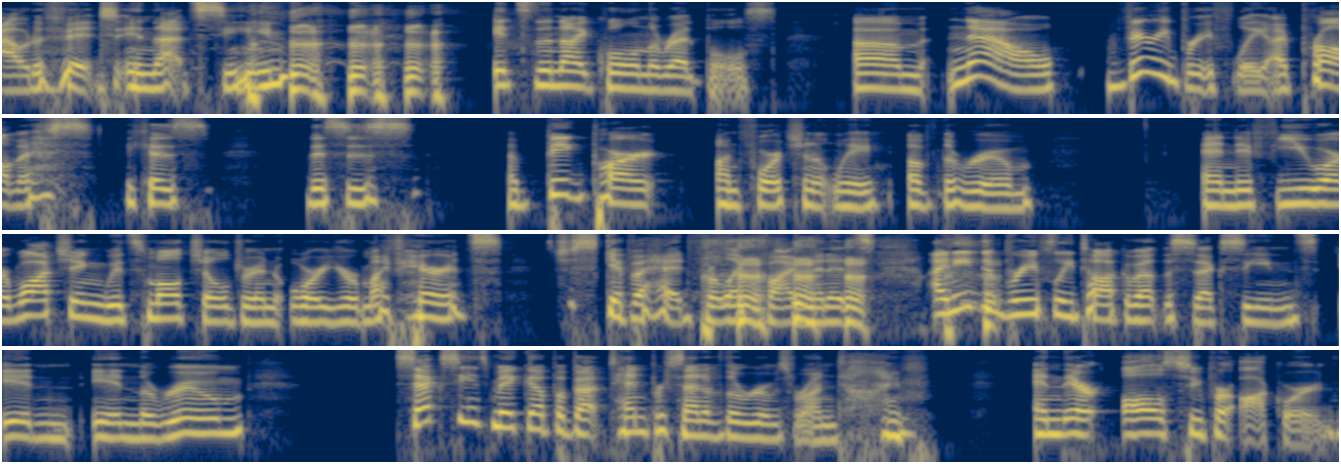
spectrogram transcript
out of it in that scene, it's the Nyquil and the Red Bulls. Um, now, very briefly, I promise, because this is a big part, unfortunately, of the room. And if you are watching with small children or you're my parents, just skip ahead for like five minutes. I need to briefly talk about the sex scenes in in the room. Sex scenes make up about ten percent of the room's runtime, and they're all super awkward.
